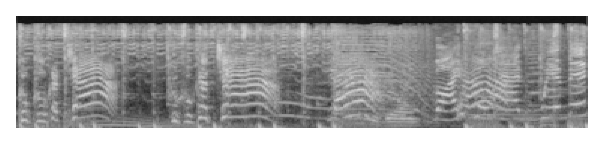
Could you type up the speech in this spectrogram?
Cuckoo yeah. What are you doing? My yeah. and women?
